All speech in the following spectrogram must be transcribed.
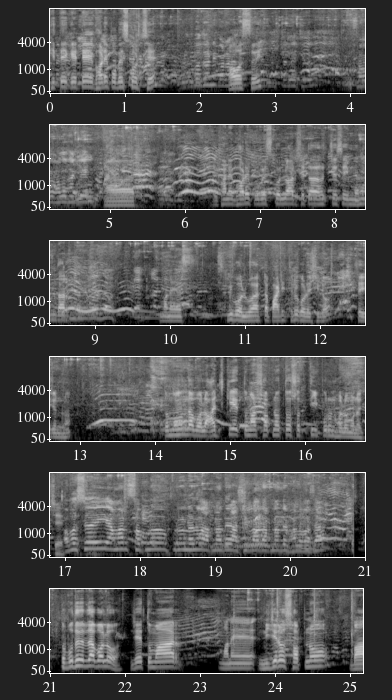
ফিতে কেটে ঘরে প্রবেশ করছে। অবশ্যই অনুষ্ঠানে ছিল। সবাই ভালো থাকবেন আর এখানে ঘরে প্রবেশ করল আর সেটা হচ্ছে সেই মোহনদার মানে কি বলব একটা পার্টি থ্রু করেছিল সেই জন্য। তো মোহনদা বলো আজকে তোমার স্বপ্ন তো সত্যিই পূরণ হলো মনে হচ্ছে? অবশ্যই আমার স্বপ্ন পূরণ হলো আপনাদের আশীর্বাদ আপনাদের ভালোবাসা। তো বুদ্ধদেবদা বলো যে তোমার মানে নিজেরও স্বপ্ন বা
